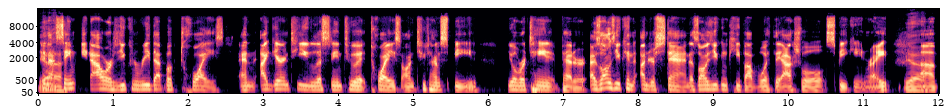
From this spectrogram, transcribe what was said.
In that same eight hours, you can read that book twice, and I guarantee you, listening to it twice on two times speed, you'll retain it better as long as you can understand, as long as you can keep up with the actual speaking, right? yeah. Um,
